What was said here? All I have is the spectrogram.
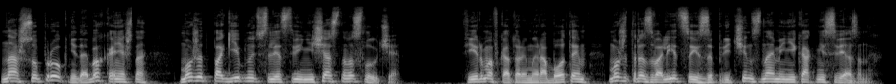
Наш супруг, не дай бог, конечно, может погибнуть вследствие несчастного случая. Фирма, в которой мы работаем, может развалиться из-за причин с нами никак не связанных.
